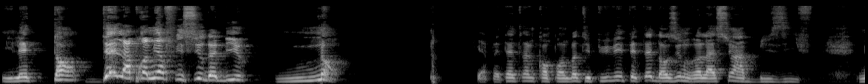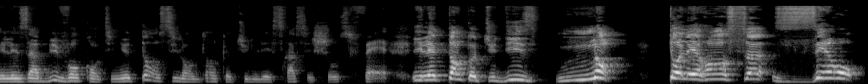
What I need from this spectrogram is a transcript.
Il est temps, dès la première fissure, de dire non. Il y a peut-être un comportement, tu peux vivre peut-être dans une relation abusive. Mais les abus vont continuer tant aussi longtemps que tu laisseras ces choses faire. Il est temps que tu dises non. Tolérance zéro.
